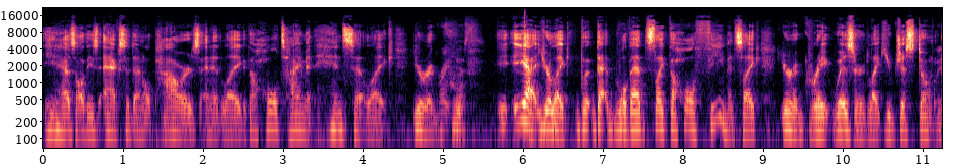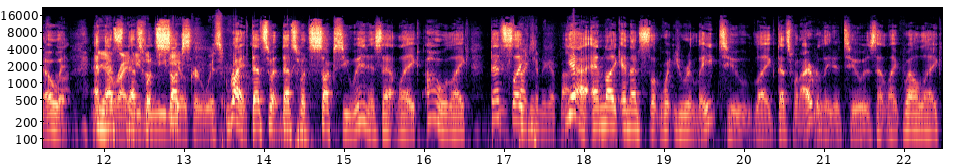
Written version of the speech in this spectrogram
he has all these accidental powers and it like the whole time it hints at like you're a gr- Greatness. Y- yeah you're like but that well that's like the whole theme. It's like you're a great wizard. Like you just don't he's know it. and Yeah, that's right, that's he's a what sucks wizard. right. That's what that's what sucks you in is that like oh like that's like expect him to get better. yeah and like and that's what you relate to. Like that's what i related to is that like well like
